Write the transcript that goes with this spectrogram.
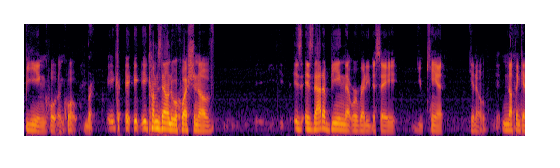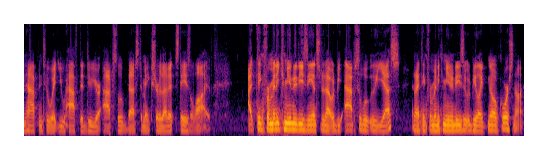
being, quote unquote. Right. It, it, it comes down to a question of is is that a being that we're ready to say you can't you know nothing can happen to it. You have to do your absolute best to make sure that it stays alive. I think for many communities the answer to that would be absolutely yes. And i think for many communities it would be like no of course not.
